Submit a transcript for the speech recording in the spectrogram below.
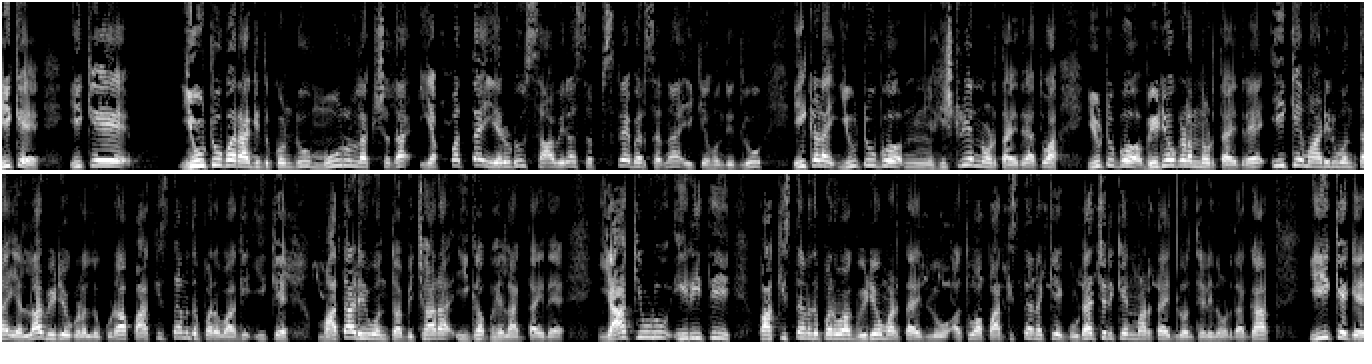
ಈಕೆ ಈಕೆ ಯೂಟ್ಯೂಬರ್ ಆಗಿದ್ದುಕೊಂಡು ಮೂರು ಲಕ್ಷದ ಎಪ್ಪತ್ತ ಎರಡು ಸಾವಿರ ಸಬ್ಸ್ಕ್ರೈಬರ್ಸ್ ಅನ್ನ ಈಕೆ ಹೊಂದಿದ್ಲು. ಈ ಕಡೆ ಯೂಟ್ಯೂಬ್ ಹಿಸ್ಟ್ರಿಯನ್ನು ನೋಡ್ತಾ ಇದ್ರೆ ಅಥವಾ ಯೂಟ್ಯೂಬ್ ವಿಡಿಯೋಗಳನ್ನು ನೋಡ್ತಾ ಇದ್ರೆ ಈಕೆ ಮಾಡಿರುವಂತಹ ಎಲ್ಲಾ ವಿಡಿಯೋಗಳಲ್ಲೂ ಕೂಡ ಪಾಕಿಸ್ತಾನದ ಪರವಾಗಿ ಈಕೆ ಮಾತಾಡಿರುವಂತಹ ವಿಚಾರ ಈಗ ಬಯಲಾಗ್ತಾ ಇದೆ. ಯಾಕೆ ಇವಳು ಈ ರೀತಿ ಪಾಕಿಸ್ತಾನದ ಪರವಾಗಿ ವಿಡಿಯೋ ಮಾಡ್ತಾ ಇದ್ಲು ಅಥವಾ ಪಾಕಿಸ್ತಾನಕ್ಕೆ ಗೂಢಾಚರಿಕೆಯನ್ನು ಮಾಡ್ತಾ ಇದ್ಲು ಅಂತ ಹೇಳಿ ನೋಡಿದಾಗ ಈಕೆಗೆ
